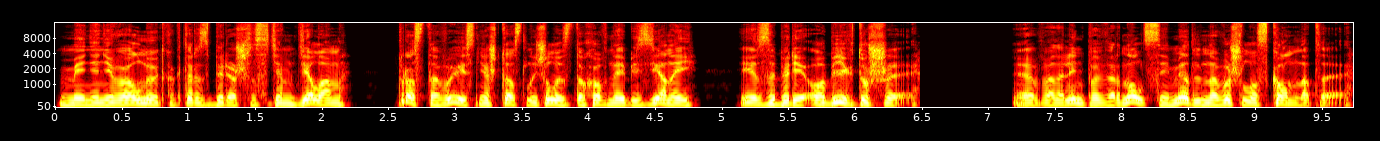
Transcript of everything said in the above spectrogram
«Меня не волнует, как ты разберешься с этим делом. Просто выясни, что случилось с духовной обезьяной, и забери обе их души». Ван Линь повернулся и медленно вышел из комнаты.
